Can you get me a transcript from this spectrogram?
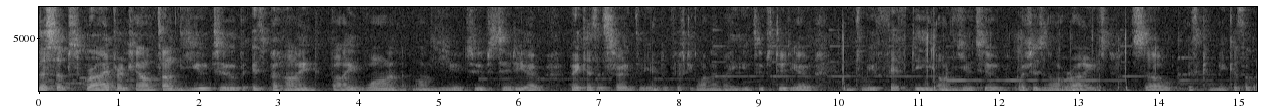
The subscriber count on YouTube is behind by 1 on YouTube Studio, because it's showing 351 on my YouTube Studio and 350 on YouTube, which is not right, so this can make us a.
